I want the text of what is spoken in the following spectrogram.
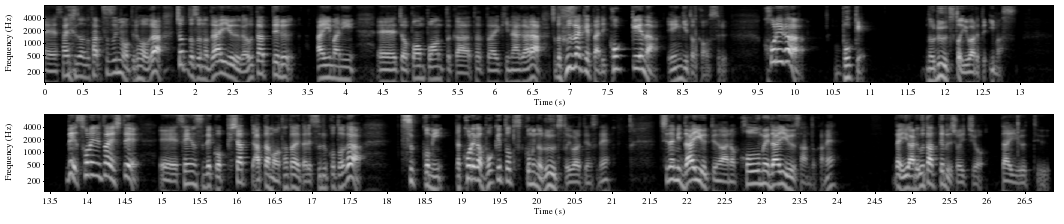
えー、才蔵の鼓持ってる方が、ちょっとその太夫が歌ってる合間に、えー、ちょ、ポンポンとか叩きながら、ちょっとふざけたり滑稽な演技とかをする。これが、ボケのルーツと言われています。で、それに対して、えー、センスでこう、ピシャって頭を叩いたりすることが、ツッコミ。これがボケとツッコミのルーツと言われてるんですね。ちなみに、太夫っていうのは、あの、小梅太夫さんとかね。だいわゆる歌ってるでしょ、一応。太夫っていう。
